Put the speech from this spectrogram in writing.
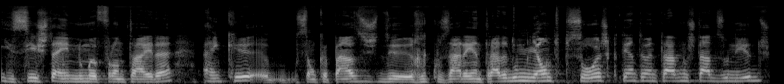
insistem numa fronteira em que eh, são capazes de recusar a entrada de um milhão de pessoas que tentam entrar nos Estados Unidos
